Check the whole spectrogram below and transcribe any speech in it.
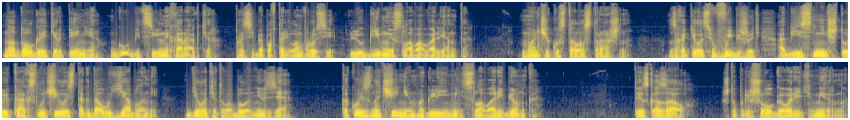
но долгое терпение губит сильный характер», — про себя повторил Амвросий любимые слова Валента. Мальчику стало страшно. Захотелось выбежать, объяснить, что и как случилось тогда у яблони. Делать этого было нельзя. Какое значение могли иметь слова ребенка? «Ты сказал, что пришел говорить мирно».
